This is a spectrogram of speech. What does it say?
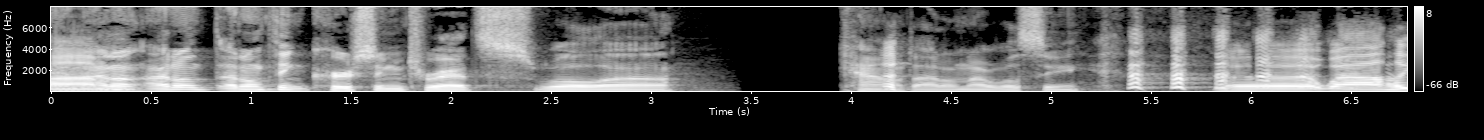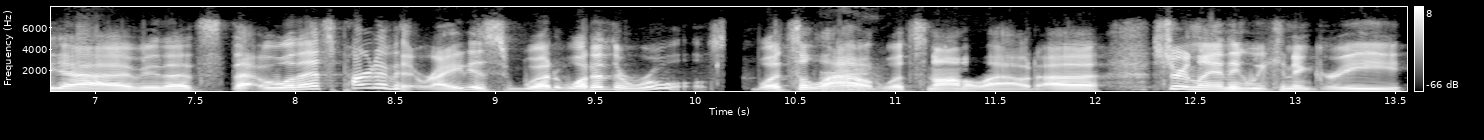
and I Um, don't I don't I don't think cursing Tourette's will uh count. I don't know. We'll see. uh, well, yeah. I mean, that's that. Well, that's part of it, right? Is what what are the rules? What's allowed? Right. What's not allowed? Uh, certainly, I think we can agree.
